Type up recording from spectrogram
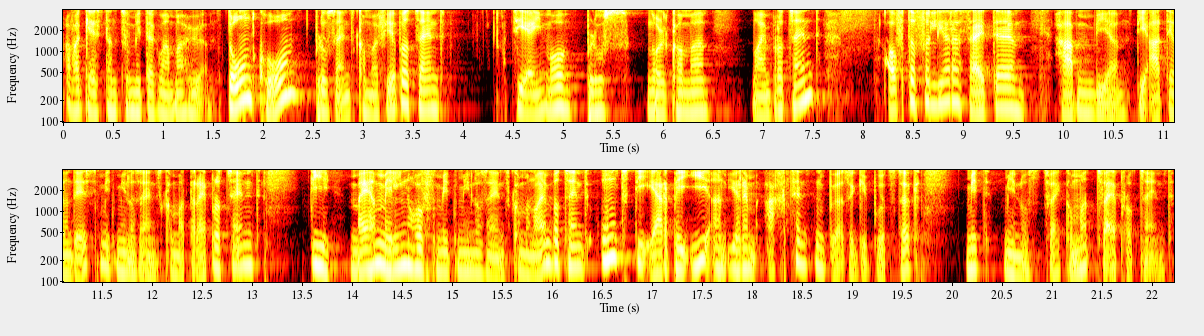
Aber gestern zu Mittag waren wir höher. Do Co. plus 1,4%, CIMO plus 0,9%. Auf der Verliererseite haben wir die AT&S mit minus 1,3%, die Meier-Mellenhof mit minus 1,9% und die RBI an ihrem 18. Börsegeburtstag mit minus 2,2%.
